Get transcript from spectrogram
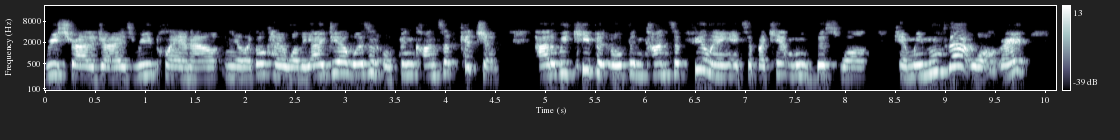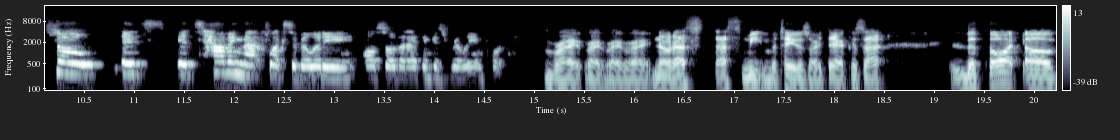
re-strategize, re-plan out, and you're like, okay, well, the idea was an open concept kitchen. How do we keep it open concept feeling? Except I can't move this wall. Can we move that wall, right? So it's it's having that flexibility also that I think is really important. Right, right, right, right. No, that's that's meat and potatoes right there. Because I, the thought of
